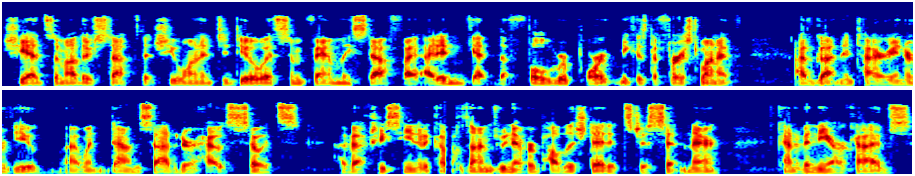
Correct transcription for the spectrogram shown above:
she had some other stuff that she wanted to deal with, some family stuff. I, I didn't get the full report because the first one I've, I've got an entire interview. I went down sat at her house, so it's I've actually seen it a couple times. We never published it; it's just sitting there, kind of in the archives.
